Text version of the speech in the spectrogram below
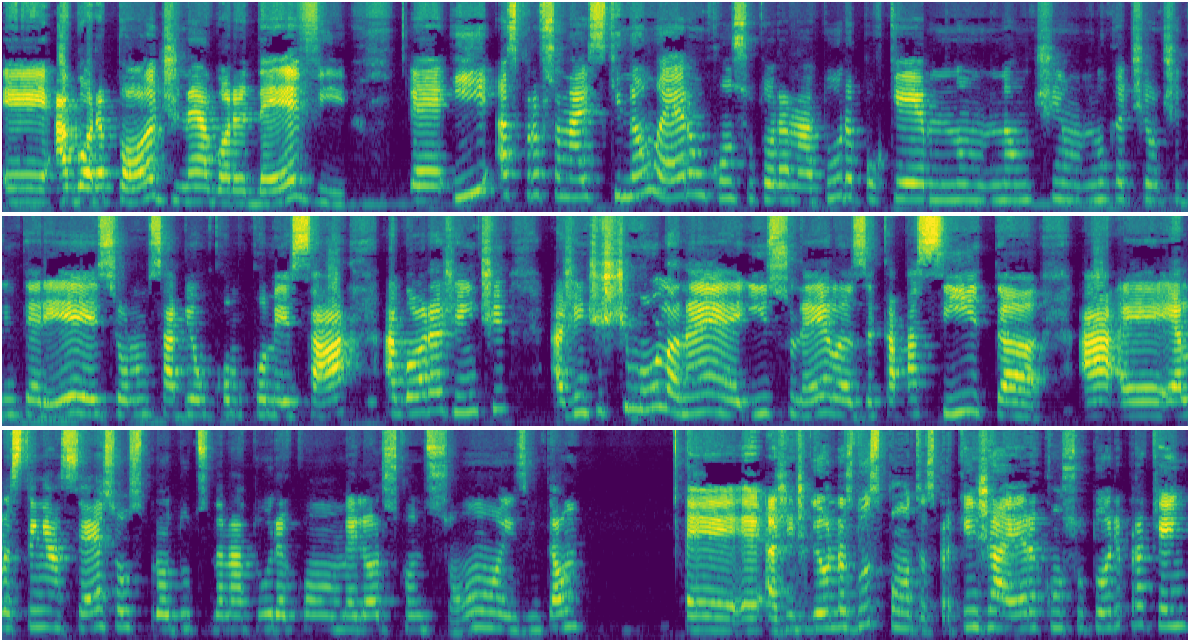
é, agora pode, né? Agora deve. É, e as profissionais que não eram consultora Natura, porque não, não tinham, nunca tinham tido interesse ou não sabiam como começar, agora a gente a gente estimula né, isso nelas, capacita, a, é, elas têm acesso aos produtos da Natura com melhores condições. Então, é, é, a gente ganhou nas duas pontas, para quem já era consultor e para quem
